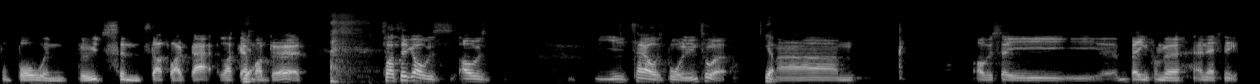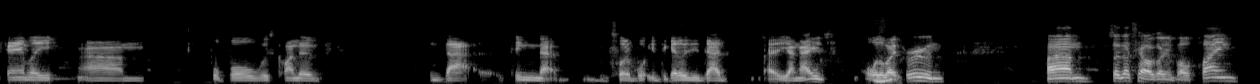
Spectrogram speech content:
football and boots and stuff like that, like at Yeah. my birth. So I think I was, I was, you'd say I was born into it. Yep. Um, obviously, being from a, an ethnic family, um, football was kind of that thing that sort of brought you together with your dad at a young age, all the way through. And um, so that's how I got involved playing.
